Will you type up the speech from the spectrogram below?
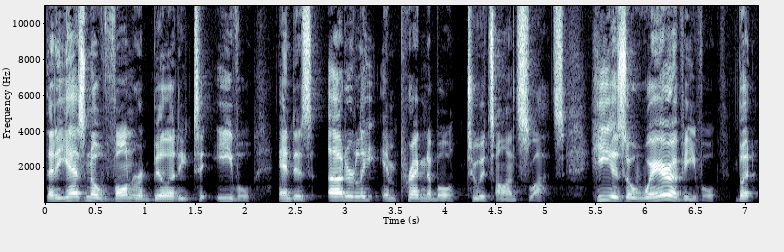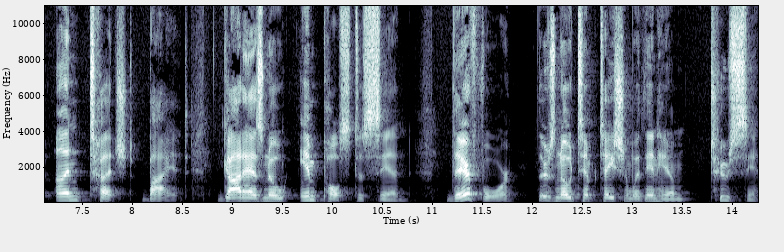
that he has no vulnerability to evil and is utterly impregnable to its onslaughts. He is aware of evil, but untouched by it. God has no impulse to sin. Therefore, there's no temptation within him to sin.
